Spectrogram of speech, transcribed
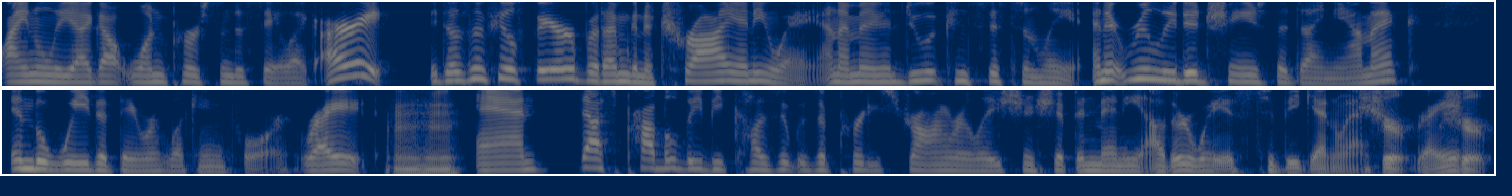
finally I got one person to say like, "All right, it doesn't feel fair, but I'm going to try anyway, and I'm going to do it consistently." And it really did change the dynamic in the way that they were looking for, right? hmm And that's probably because it was a pretty strong relationship in many other ways to begin with, Sure, right? sure.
